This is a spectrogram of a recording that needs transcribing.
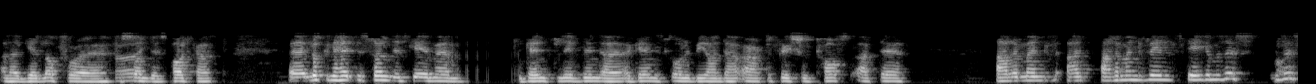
and I'll get up for, uh, for Sunday's podcast. Uh, looking ahead to Sunday's game um, against Livingston, uh, again it's going to be on the artificial turf at the Alamand- Al- Almondvale Stadium. Is this? Is this?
